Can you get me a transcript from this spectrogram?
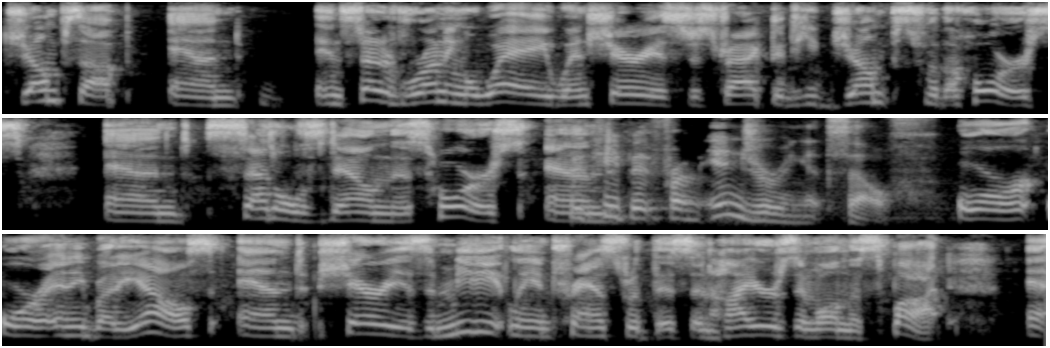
jumps up and instead of running away when sherry is distracted he jumps for the horse and settles down this horse To and keep it from injuring itself. or or anybody else and sherry is immediately entranced with this and hires him on the spot eh,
